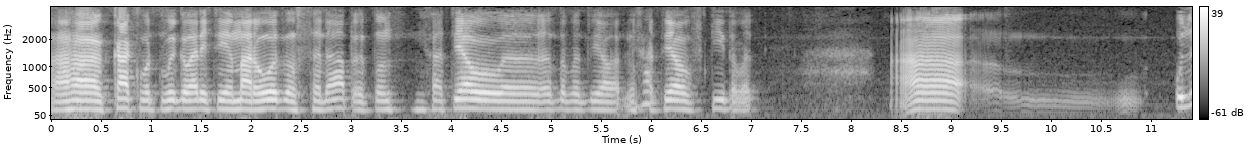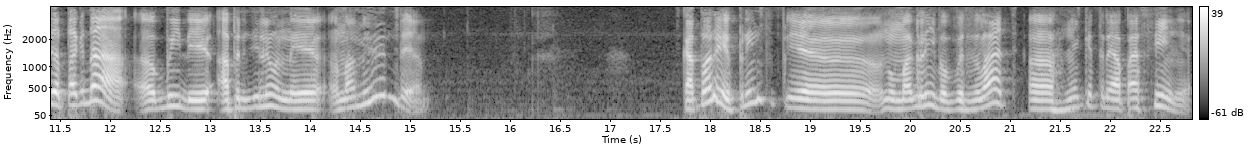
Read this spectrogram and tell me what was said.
ага, как вот вы говорите, морозился, да, то есть он не хотел э, этого делать, не хотел скидывать. А, уже тогда были определенные моменты, которые, в принципе, э, ну, могли бы вызывать э, некоторые опасения.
